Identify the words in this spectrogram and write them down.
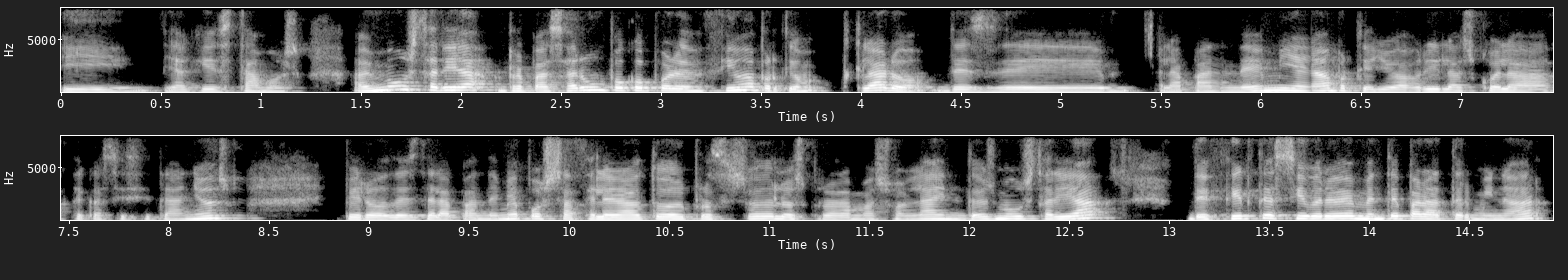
y, aquí estamos. A mí me gustaría repasar un poco por encima, porque claro, desde la pandemia, porque yo abrí la escuela hace casi siete años, pero desde la pandemia pues se ha acelerado todo el proceso de los programas online. Entonces me gustaría decirte así brevemente para terminar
